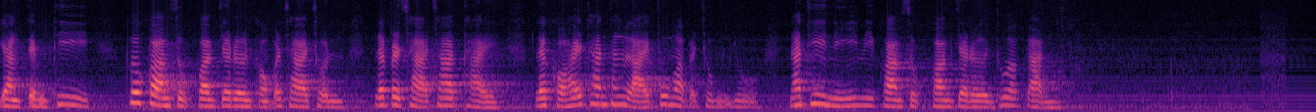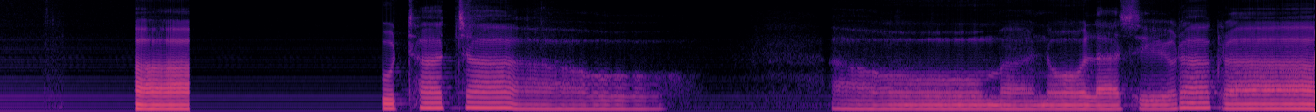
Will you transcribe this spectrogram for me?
อย่างเต็มที่เพื่อความสุขความเจริญของประชาชนและประชาชาติไทย และขอให้ท่านทั้งหลายผู้มาประชุมอยู่ หน้าที่นี้มีความสุขความเจริญทั่วกันพุทธเจ้า เอามโนละศิรกรา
